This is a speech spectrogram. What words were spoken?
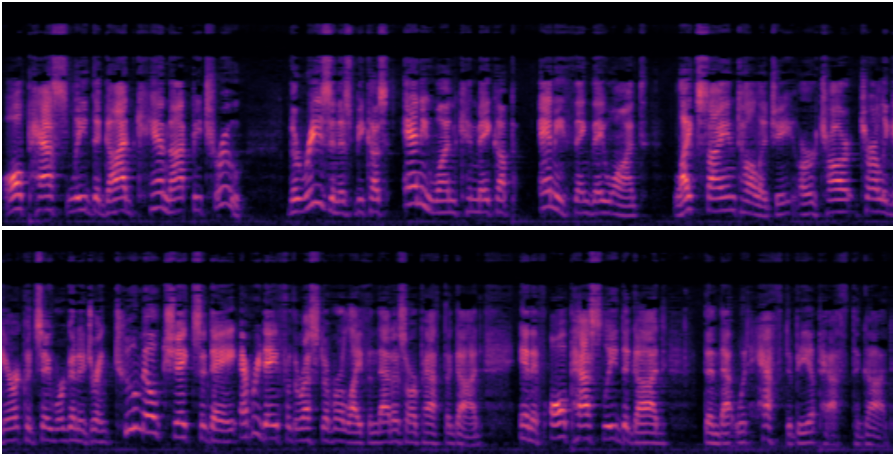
all paths lead to God cannot be true. The reason is because anyone can make up anything they want like Scientology, or Char- Charlie Garrett could say, we're going to drink two milkshakes a day every day for the rest of our life, and that is our path to God. And if all paths lead to God, then that would have to be a path to God.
